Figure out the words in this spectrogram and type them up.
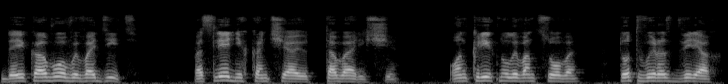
Да и кого выводить? Последних кончают, товарищи!» Он крикнул Иванцова. Тот вырос в дверях.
